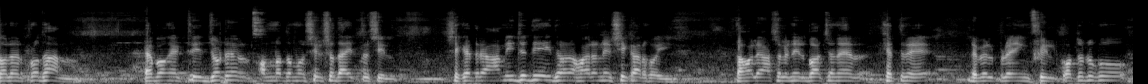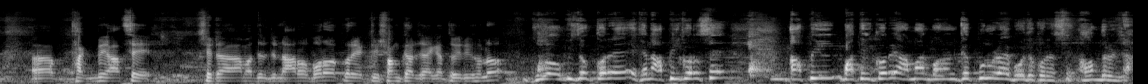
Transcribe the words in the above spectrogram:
দলের প্রধান এবং একটি জোটের অন্যতম শীর্ষ দায়িত্বশীল। সেক্ষেত্রে আমি যদি এই ধরনের হয়রানির শিকার হই তাহলে আসলে নির্বাচনের ক্ষেত্রে লেভেল প্লেইং ফিল্ড কতটুকু আহ, থাকবে আছে সেটা আমাদের জন্য আরও বড় করে একটি শঙ্কার জায়গা তৈরি হলো। ভুয়া অভিযোগ করে এখানে আপিল করেছে। আপিল বাতিল করে আমার মননকে পুনরায় বৈধ করেছে। আলহামদুলিল্লাহ।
